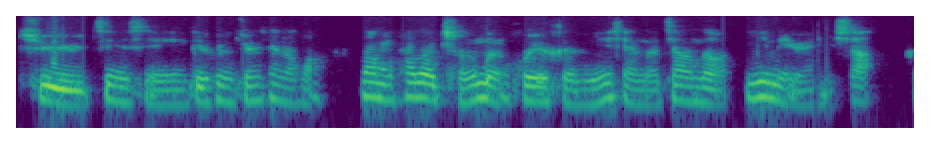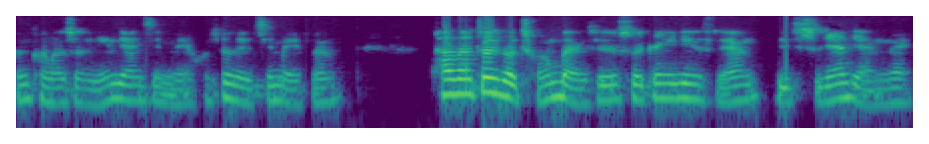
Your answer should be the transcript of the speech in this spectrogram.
去进行 Bitcoin 捐献的话，那么它的成本会很明显的降到一美元以下。很可能是零点几美或甚至几美分，它的这个成本其实是跟一定时间时间点内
